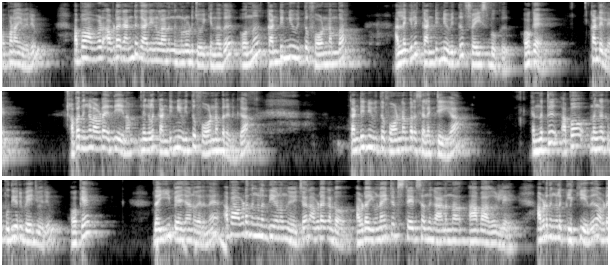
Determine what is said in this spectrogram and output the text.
ഓപ്പണായി വരും. അപ്പോൾ അവിടെ അവിടെ രണ്ട് കാര്യങ്ങളാണ് നിങ്ങളോട് ചോദിക്കുന്നത്. ഒന്ന് കണ്ടിന്യൂ വിത്ത് ഫോൺ നമ്പർ അല്ലെങ്കിൽ കണ്ടിന്യൂ വിത്ത് ഫേസ്ബുക്ക് ഓക്കെ കണ്ടില്ലേ? അപ്പോൾ നിങ്ങൾ അവിടെ എന്ത് ചെയ്യണം? നിങ്ങൾ കണ്ടിന്യൂ വിത്ത് ഫോൺ നമ്പർ എടുക്കുക. Continue with phone number select ചെയ്യുക. എന്നിട്ട് അപ്പോൾ നിങ്ങൾക്ക് പുതിയൊരു പേജ് വരും. ഓക്കെ ദാ ഈ പേജാണ് വരുന്നത് അപ്പോൾ അവിടെ നിങ്ങൾ എന്ത് ചെയ്യണമെന്ന് ചോദിച്ചാൽ അവിടെ കണ്ടോ അവിടെ യുണൈറ്റഡ് സ്റ്റേറ്റ്സ് എന്ന് കാണുന്ന ആ ഭാഗമില്ലേ? അവിടെ നിങ്ങൾ ക്ലിക്ക് ചെയ്ത് അവിടെ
